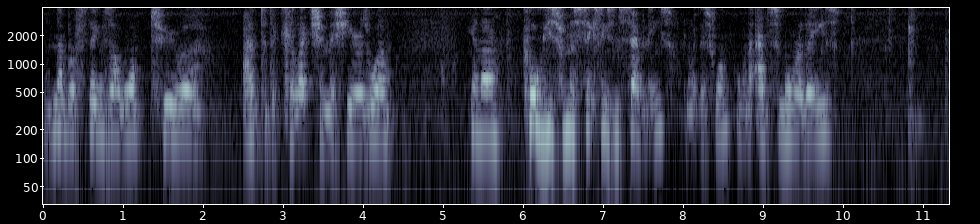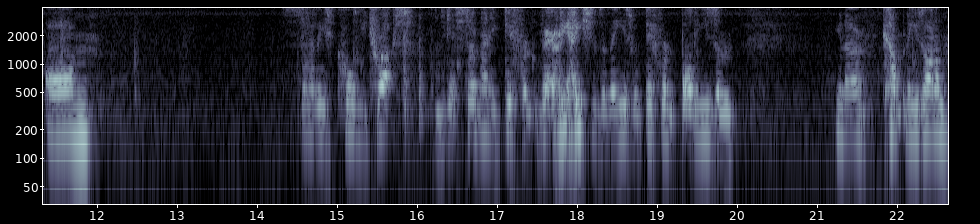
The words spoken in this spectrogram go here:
a number of things I want to uh, add to the collection this year as well. You know, corgis from the 60s and 70s, like this one. I want to add some more of these. Um, some of these corgi trucks. You get so many different variations of these with different bodies and, you know, companies on them.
